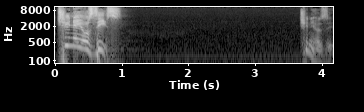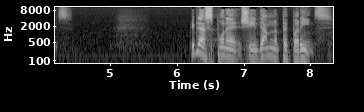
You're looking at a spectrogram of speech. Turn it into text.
Cine i-a zis? Cine i-a zis? Biblia spune și îndeamnă pe părinți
